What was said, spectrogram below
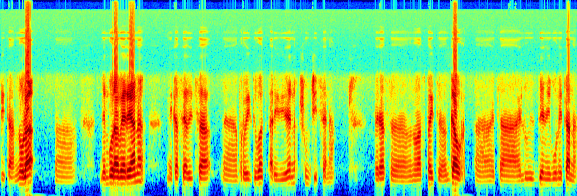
eta nola uh, denbora berean nekazaritza uh, proiektu bat ari diren suntzitzena. Beraz, uh, nolazpait gaur uh, eta elu den egunetan uh,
